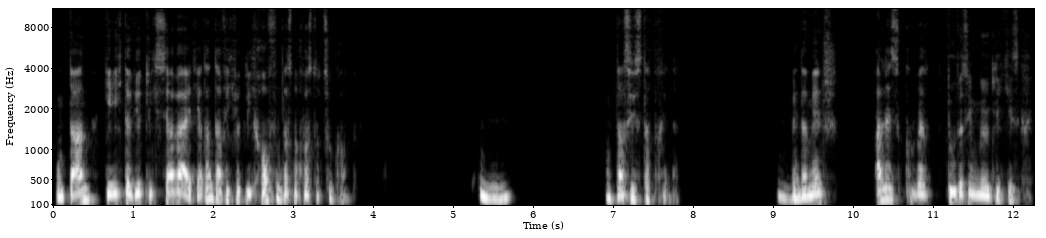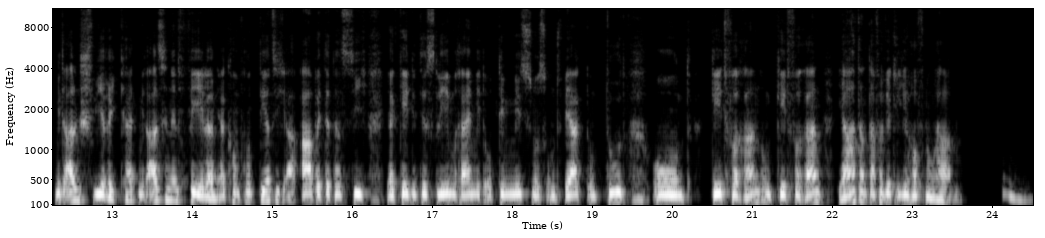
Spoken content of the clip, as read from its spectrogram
Und dann gehe ich da wirklich sehr weit. Ja, dann darf ich wirklich hoffen, dass noch was dazukommt. Mhm. Und das ist da drinnen. Mhm. Wenn der Mensch alles tut, was ihm möglich ist, mit allen Schwierigkeiten, mit all seinen Fehlern, er konfrontiert sich, er arbeitet an sich, er geht in das Leben rein mit Optimismus und werkt und tut und geht voran und geht voran, ja, dann darf er wirkliche Hoffnung haben. Mhm.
